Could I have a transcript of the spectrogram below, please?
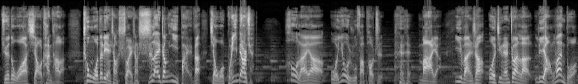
觉得我小看他了，冲我的脸上甩上十来张一百的，叫我滚一边去。后来呀，我又如法炮制，嘿嘿，妈呀，一晚上我竟然赚了两万多。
